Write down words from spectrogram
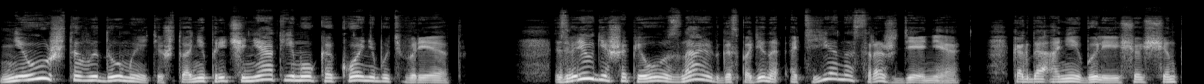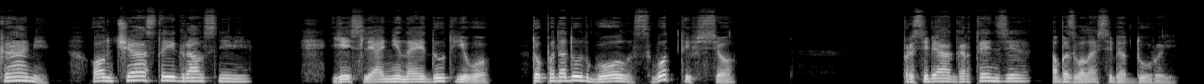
«Неужто вы думаете, что они причинят ему какой-нибудь вред? Зверюги Шапио знают господина Атьена с рождения. Когда они были еще щенками, он часто играл с ними. Если они найдут его, то подадут голос, вот и все». Про себя Гортензия обозвала себя дурой.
